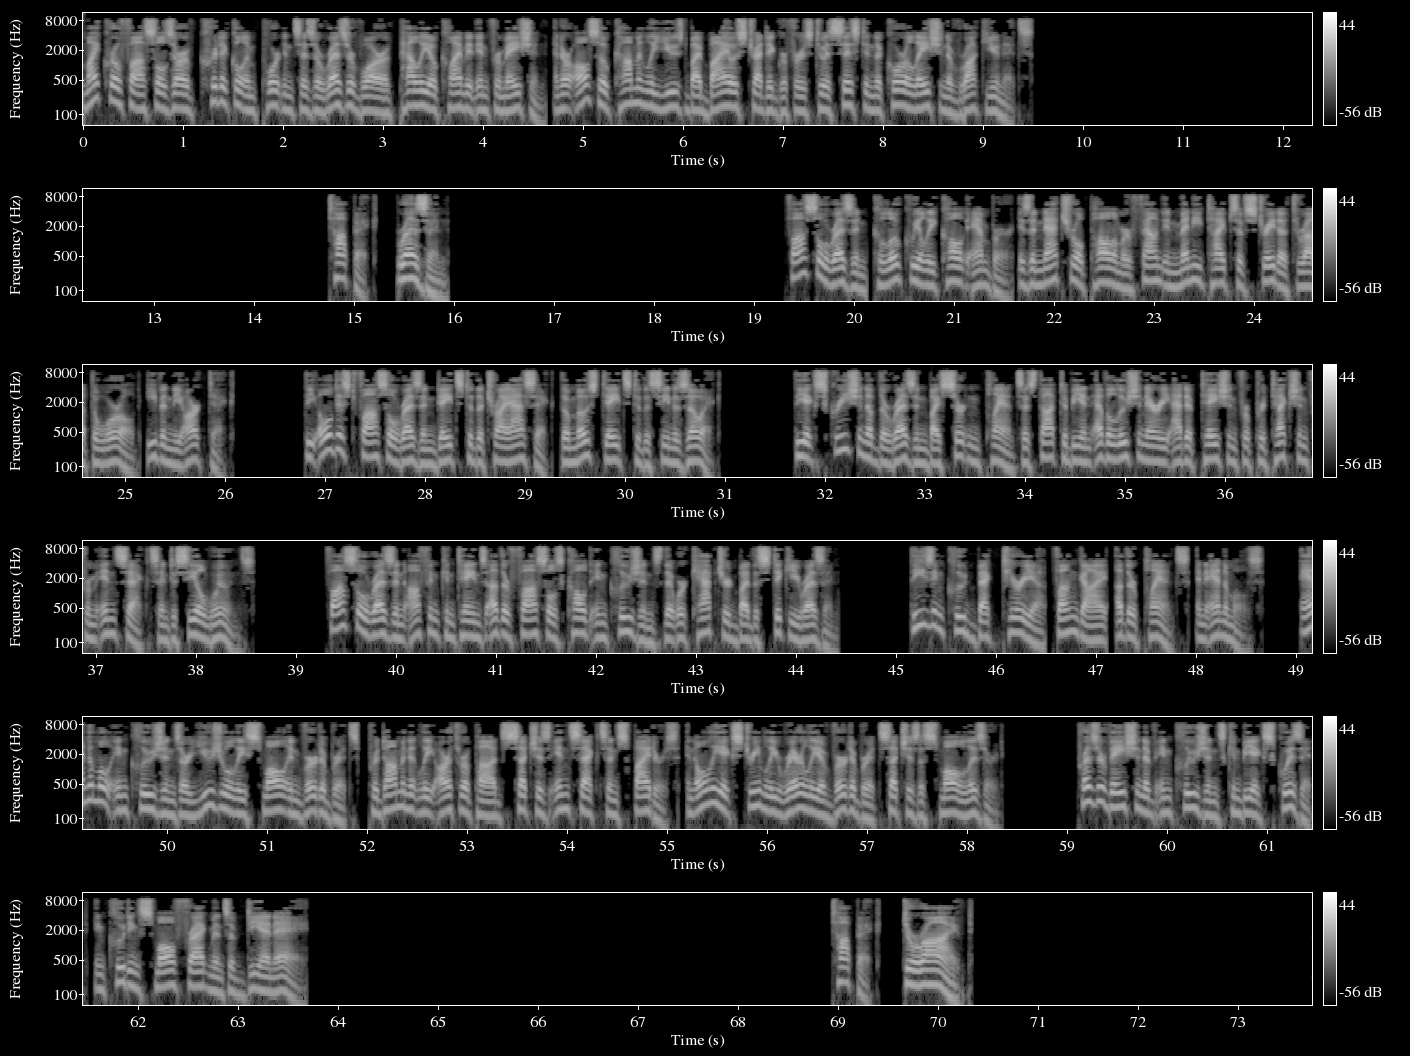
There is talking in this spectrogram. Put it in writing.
Microfossils are of critical importance as a reservoir of paleoclimate information, and are also commonly used by biostratigraphers to assist in the correlation of rock units. Topic: Resin. Fossil resin, colloquially called amber, is a natural polymer found in many types of strata throughout the world, even the Arctic. The oldest fossil resin dates to the Triassic, though most dates to the Cenozoic. The excretion of the resin by certain plants is thought to be an evolutionary adaptation for protection from insects and to seal wounds. Fossil resin often contains other fossils called inclusions that were captured by the sticky resin. These include bacteria, fungi, other plants, and animals. Animal inclusions are usually small invertebrates, predominantly arthropods such as insects and spiders, and only extremely rarely a vertebrate such as a small lizard. Preservation of inclusions can be exquisite, including small fragments of DNA. Derived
